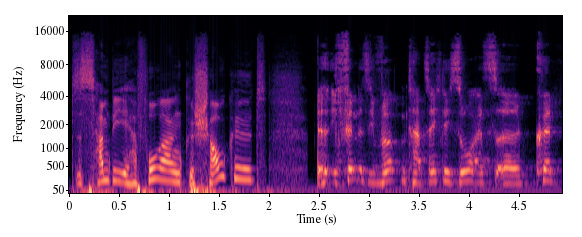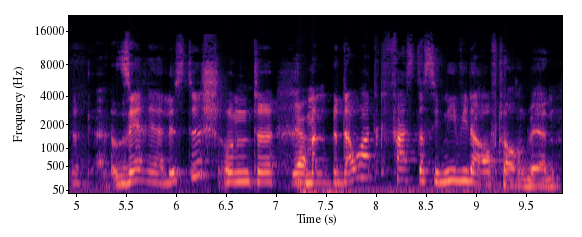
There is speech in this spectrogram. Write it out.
das haben die hervorragend geschaukelt. Ich finde, sie wirken tatsächlich so, als äh, könnt, sehr realistisch und äh, Ja. man bedauert fast, dass sie nie wieder auftauchen werden.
